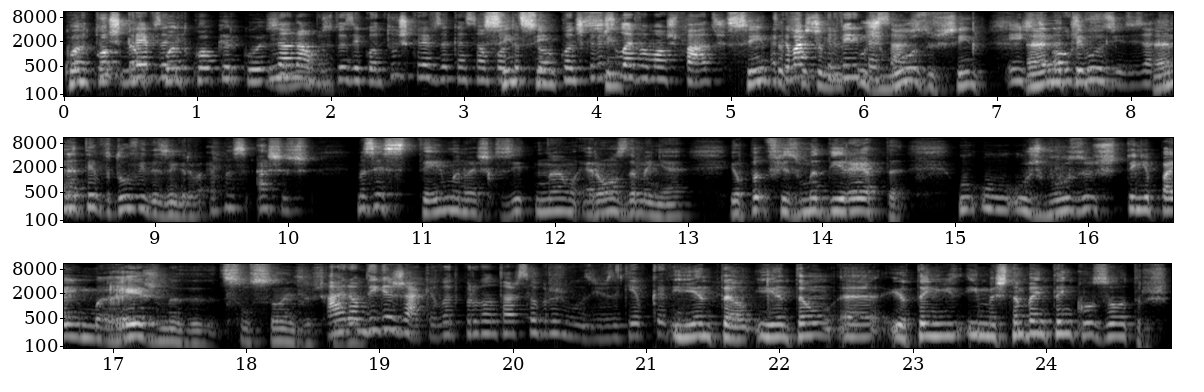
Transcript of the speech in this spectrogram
Quando, Quando tu escreves não, a- quando qualquer coisa. Não, não, mas eu estou a dizer, quando tu escreves a canção para Sim, outra pessoa, sim, quando escreves. Leva-me aos Fados, Sinto acabaste de escrever e pensaste. Os búzios, sim. Isto, Ana os teve, búzios, exatamente. Ana teve dúvidas em gravar. "Ah, Mas achas. Mas esse tema não é esquisito? Não, era 11 da manhã. Eu fiz uma direta. O- o- os búzios tinha para aí uma resma de, de soluções. Ai, não me digas já, que eu vou-te perguntar sobre os búzios daqui a bocadinho. E então, e então ah, eu tenho, e- mas também tenho com os outros.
